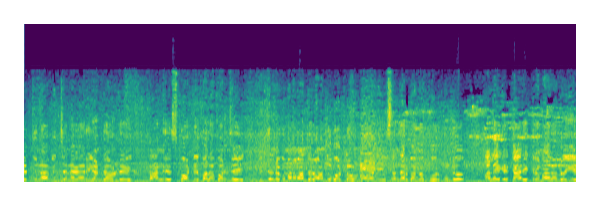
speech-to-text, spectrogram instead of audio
ఎత్తున విచ్చన్న గారి అంట ఉండి కాంగ్రెస్ పార్టీ బలపరిచి విచ్చన్నకు మనం అందరం అందుబాటులో ఉండాలని సందర్భంగా కోరుకుంటూ అలాగే కార్యక్రమాలలో ఏ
